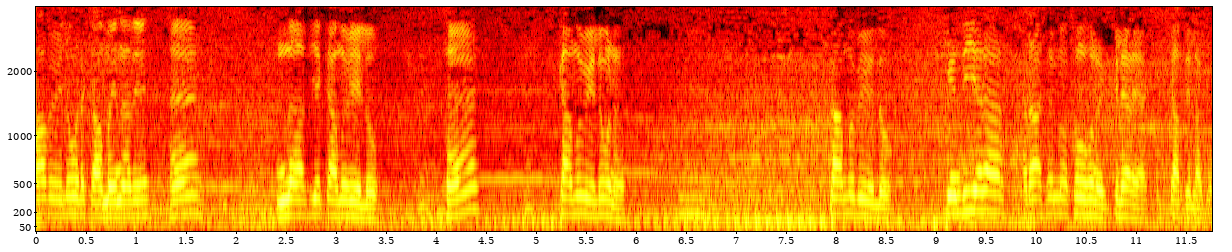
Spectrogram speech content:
ਆ ਵੇ ਲੋ ਹੁਣ ਕੰਮ ਇਹਨਾਂ ਦੇ ਹੈ? ਨਾਲ ਦੀ ਕੰਮ ਵੇ ਲੋ ਹੈ? ਕੰਮ ਵੇ ਲੋ ਹੁਣ। ਕੰਮ ਵੇ ਲੋ ਕਹਿੰਦੀ ਯਾਰ ਰਾਸ਼ਨ ਮੈਂ ਉਥੋਂ ਹੁਣ ਕਿਲਿਆ ਲਿਆ ਘਰ ਦੇ ਲਾਗੋ।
